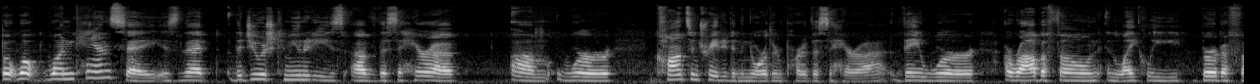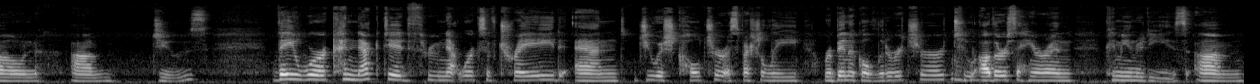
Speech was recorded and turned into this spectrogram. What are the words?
But what one can say is that the Jewish communities of the Sahara um, were concentrated in the northern part of the Sahara. They were Arabophone and likely Berbophone um, Jews. They were connected through networks of trade and Jewish culture, especially rabbinical literature, to mm-hmm. other Saharan communities um,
